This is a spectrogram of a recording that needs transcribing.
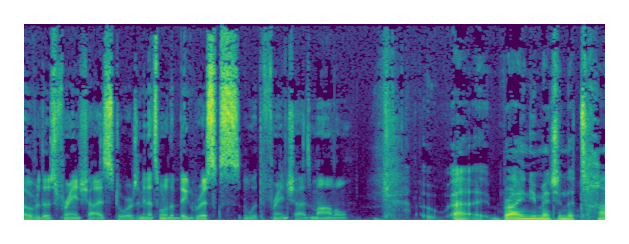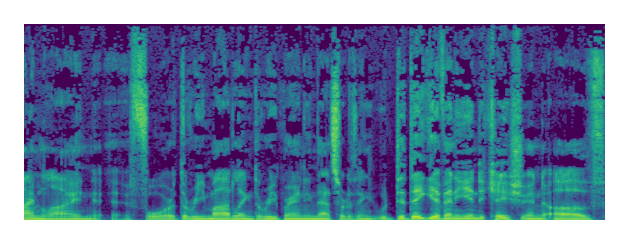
over those franchise stores? I mean, that's one of the big risks with the franchise model. Uh, Brian, you mentioned the timeline for the remodeling, the rebranding, that sort of thing. Did they give any indication of?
